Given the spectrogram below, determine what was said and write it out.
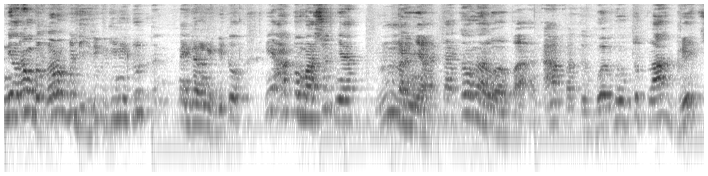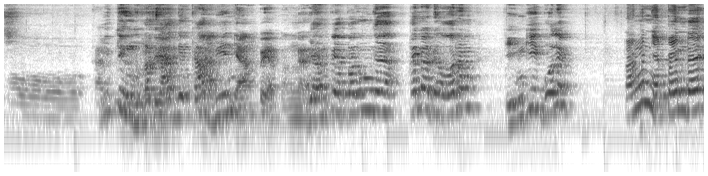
ini orang ber- orang berdiri begini dulu megang kayak gitu. Ini apa maksudnya? Hmm. Ternyata tuh nggak lo apaan? Apa tuh? Buat nutup luggage. Oh, Itu yang buat kaget kabin. Nah, nyampe apa enggak? Nyampe apa enggak? Kan ada orang tinggi boleh tangannya pendek.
